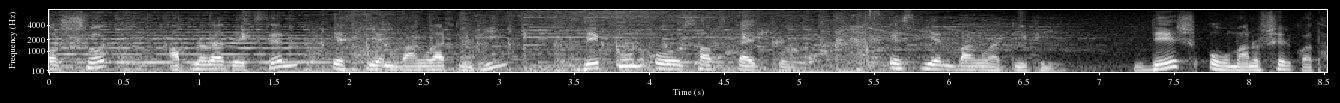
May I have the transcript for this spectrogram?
দর্শক, আপনারা দেখছেন এসপিএন বাংলা টিভি। দেখুন ও সাবস্ক্রাইব করুন এসপিএন বাংলা টিভি। দেশ ও মানুষের কথা।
